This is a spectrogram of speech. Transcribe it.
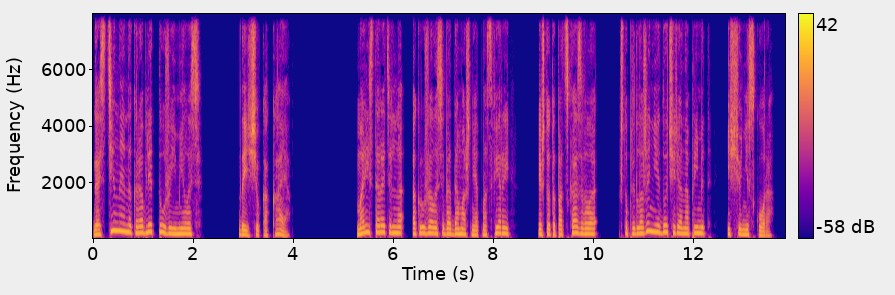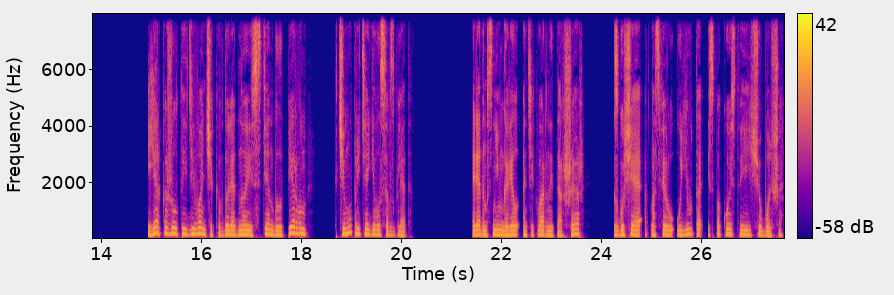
Гостиная на корабле тоже имелась, да еще какая. Мари старательно окружала себя домашней атмосферой и что-то подсказывала, что предложение дочери она примет еще не скоро. Ярко-желтый диванчик вдоль одной из стен был первым, к чему притягивался взгляд. Рядом с ним горел антикварный торшер, сгущая атмосферу уюта и спокойствия еще больше.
